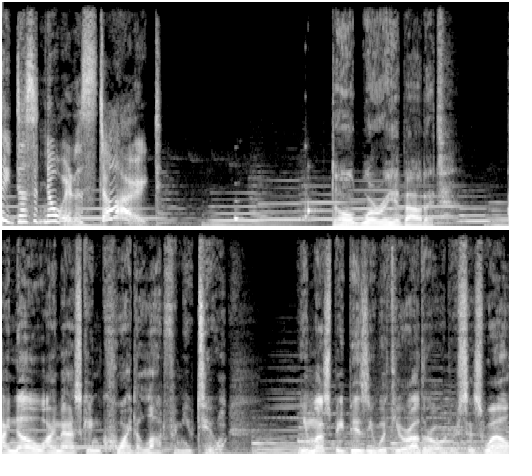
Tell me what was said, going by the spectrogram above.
Really doesn't know where to start. Don't worry about it. I know I'm asking quite a lot from you two. You must be busy with your other orders as well.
